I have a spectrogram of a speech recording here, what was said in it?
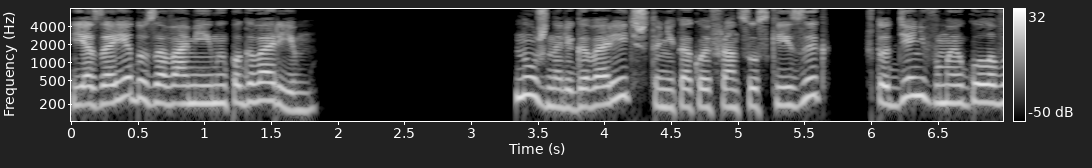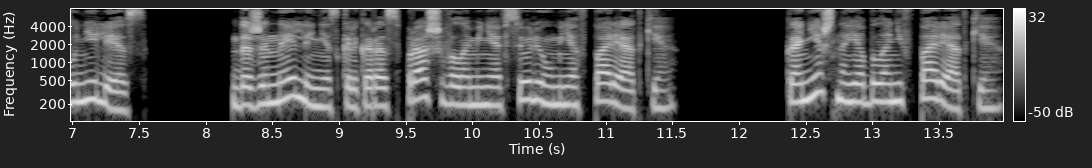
я заеду за вами и мы поговорим». Нужно ли говорить, что никакой французский язык в тот день в мою голову не лез. Даже Нелли несколько раз спрашивала меня, все ли у меня в порядке. Конечно, я была не в порядке.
